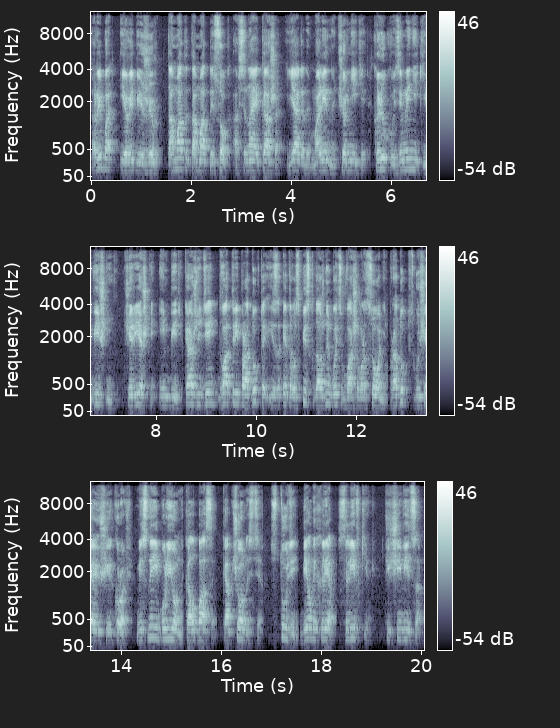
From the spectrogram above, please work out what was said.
Рыба и рыбий жир, томаты, томатный сок, овсяная каша, ягоды, малины, черники, клюквы, земляники, вишни, черешни, имбирь. Каждый день 2-3 продукта из этого списка должны быть в вашем рационе. Продукты, сгущающие кровь, мясные бульоны, колбасы, копчености, студень, белый хлеб, сливки, чечевица,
